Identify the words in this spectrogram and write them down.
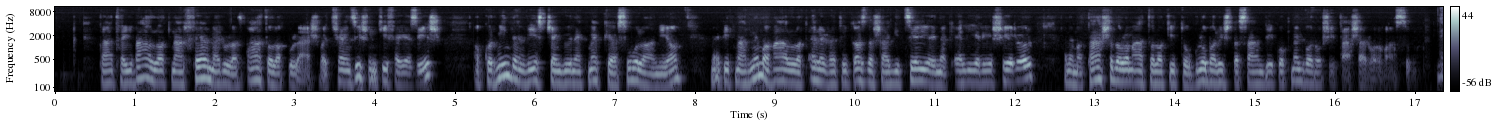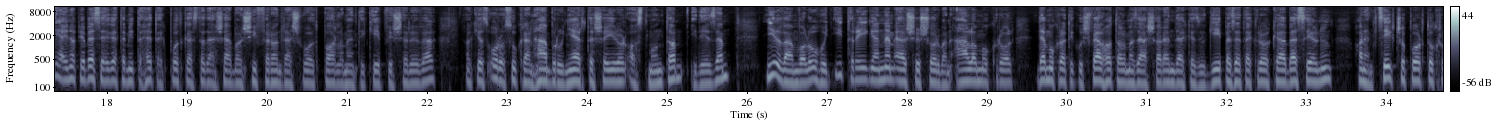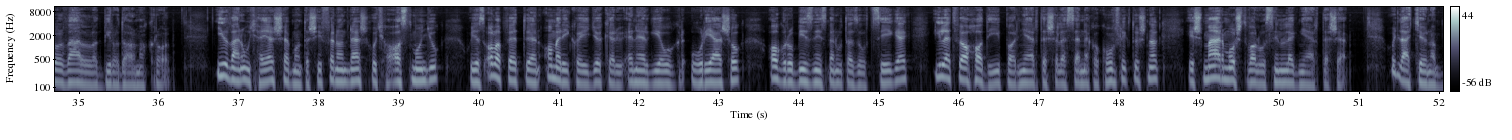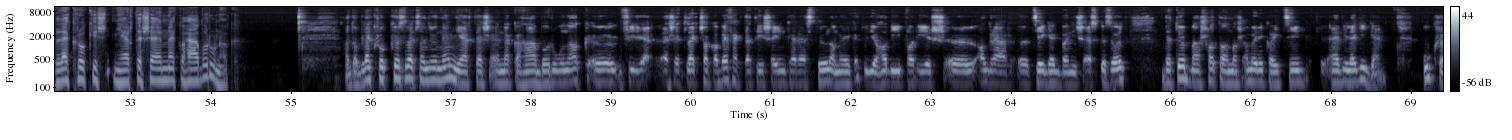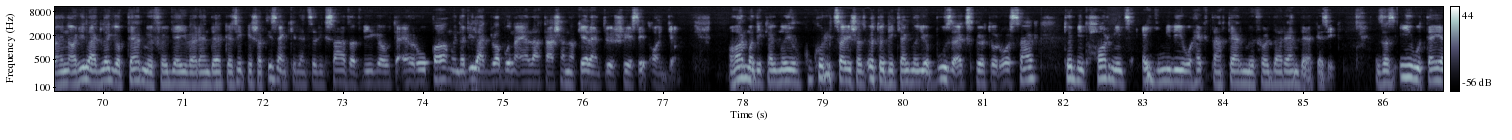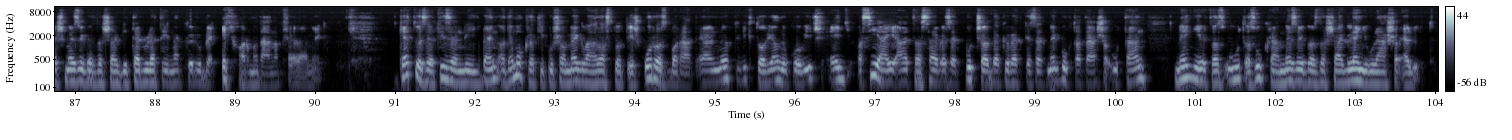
Tehát ha egy vállalatnál felmerül az átalakulás vagy transition kifejezés, akkor minden vészcsengőnek meg kell szólalnia, mert itt már nem a vállalat eredeti gazdasági céljainak eléréséről, hanem a társadalom átalakító globalista szándékok megvalósításáról van szó. Néhány napja beszélgetem itt a Hetek podcast adásában Siffer András volt parlamenti képviselővel, aki az orosz-ukrán háború nyerteseiről azt mondta, idézem, nyilvánvaló, hogy itt régen nem elsősorban államokról, demokratikus felhatalmazással rendelkező gépezetekről kell beszélnünk, hanem cégcsoportokról, vállalatbirodalmakról. Nyilván úgy helyesebb, mondta Siffer András, hogyha azt mondjuk, hogy az alapvetően amerikai gyökerű energiaóriások, agrobizniszben utazó cégek, illetve a hadipar nyertese lesz ennek a konfliktusnak, és már most valószínűleg nyertese. Hogy látja ön a BlackRock is nyertese ennek a háborúnak? Hát a BlackRock közvetlenül nem nyertes ennek a háborúnak, esetleg csak a befektetéseink keresztül, amelyeket ugye a hadipari és agrár cégekben is eszközölt, de több más hatalmas amerikai cég elvileg igen. Ukrajna a világ legjobb termőföldjeivel rendelkezik, és a 19. század vége óta Európa majd a világ gabona ellátásának jelentős részét adja a harmadik legnagyobb kukorica és az ötödik legnagyobb búza exportőr ország több mint 31 millió hektár termőfölddel rendelkezik. Ez az EU teljes mezőgazdasági területének körülbelül egyharmadának felel meg. 2014-ben a demokratikusan megválasztott és oroszbarát elnök Viktor Janukovics egy a CIA által szervezett puccsal bekövetkezett megbuktatása után megnyílt az út az ukrán mezőgazdaság lenyúlása előtt.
